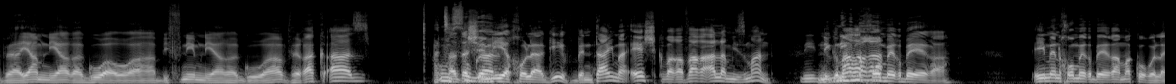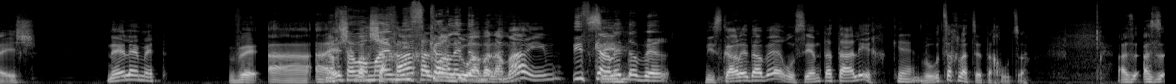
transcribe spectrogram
והים נהיה רגוע, או הבפנים נהיה רגוע, ורק אז הצד מסוגל. השני יכול להגיב. בינתיים האש כבר עבר הלאה מזמן. נגמר נגמרה. החומר בעירה. אם אין חומר בעירה, מה קורה לאש? נעלמת. והאש כבר שכח על מה לדבר. אבל המים... נזכר לדבר. נזכר לדבר, הוא סיים את התהליך. כן. והוא צריך לצאת החוצה. אז, אז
